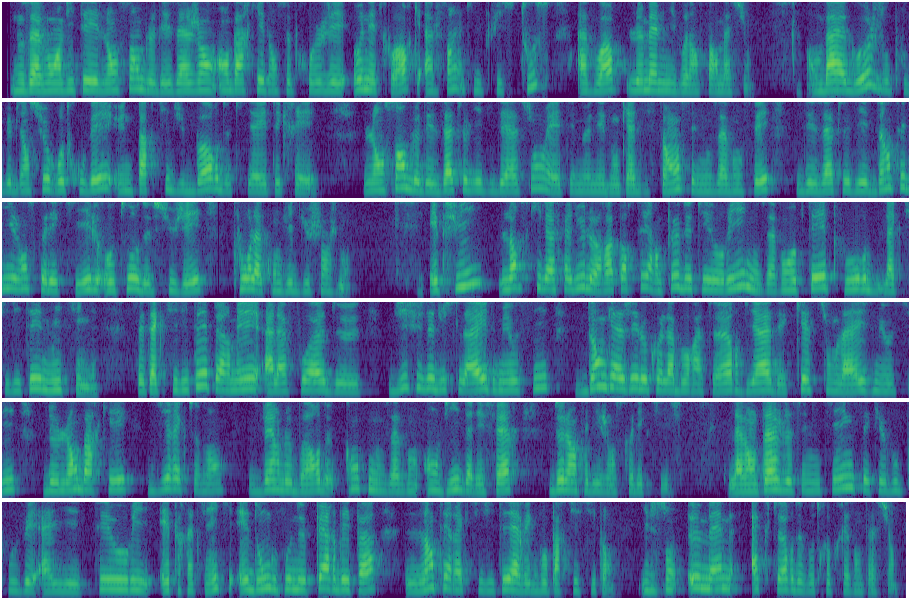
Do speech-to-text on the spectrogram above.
Nous avons invité l'ensemble des agents embarqués dans ce projet au network afin qu'ils puissent tous avoir le même niveau d'information. En bas à gauche, vous pouvez bien sûr retrouver une partie du board qui a été créé. L'ensemble des ateliers d'idéation a été mené donc à distance et nous avons fait des ateliers d'intelligence collective autour de sujets pour la conduite du changement. Et puis, lorsqu'il a fallu leur apporter un peu de théorie, nous avons opté pour l'activité meeting. Cette activité permet à la fois de diffuser du slide, mais aussi d'engager le collaborateur via des questions live, mais aussi de l'embarquer directement vers le board quand nous avons envie d'aller faire de l'intelligence collective. L'avantage de ce meeting, c'est que vous pouvez allier théorie et pratique et donc vous ne perdez pas l'interactivité avec vos participants. Ils sont eux-mêmes acteurs de votre présentation.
